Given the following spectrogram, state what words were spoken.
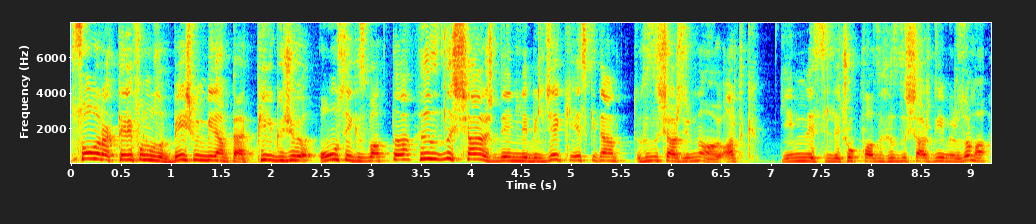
Son olarak telefonumuzda 5000 mAh pil gücü ve 18 Watt'ta hızlı şarj denilebilecek. Eskiden hızlı şarj deniyor ama artık yeni nesilde çok fazla hızlı şarj diyemiyoruz ama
